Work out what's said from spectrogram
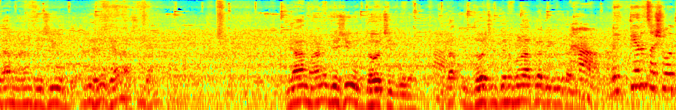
या माणदेशी अरे उद्धवची गुरु आता उद्धवची दिन दिनगुण आपल्या तिकडे नाही त्यांचा शोध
